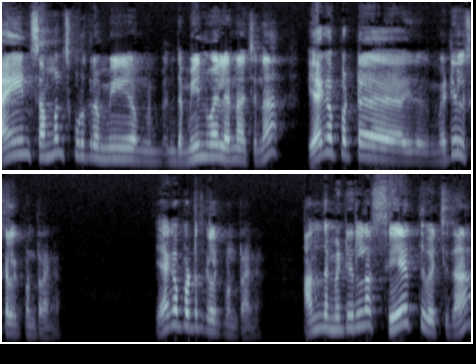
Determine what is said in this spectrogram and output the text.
நைன் சம்மன்ஸ் கொடுக்குற மீ இந்த மீன்வைல் என்னாச்சுன்னா ஏகப்பட்ட இது மெட்டீரியல்ஸ் கலெக்ட் பண்ணுறாங்க ஏகப்பட்டது கலெக்ட் பண்ணுறாங்க அந்த மெட்டீரியல்லாம் சேர்த்து வச்சு தான்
